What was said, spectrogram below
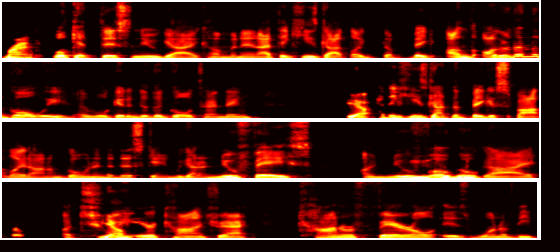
right look at this new guy coming in i think he's got like the big other than the goalie and we'll get into the goaltending yeah i think he's got the biggest spotlight on him going into this game we got a new face a new mm-hmm. fogo guy a two-year yep. contract connor farrell is one of the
